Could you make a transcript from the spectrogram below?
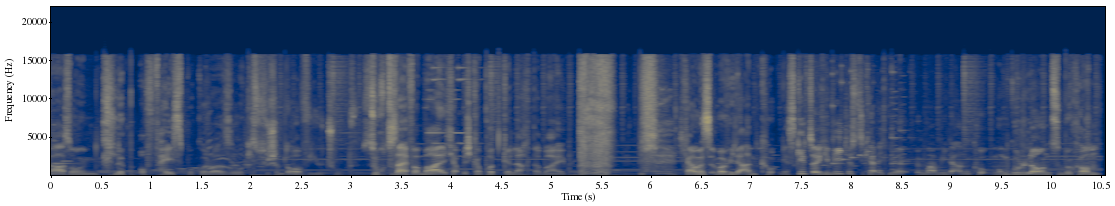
war so ein Clip auf Facebook oder so. Gibt's bestimmt auch auf YouTube. Sucht es einfach mal, ich habe mich kaputt gelacht dabei. ich kann mir das immer wieder angucken. Es gibt solche Videos, die kann ich mir immer wieder angucken, um gute Laune zu bekommen.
